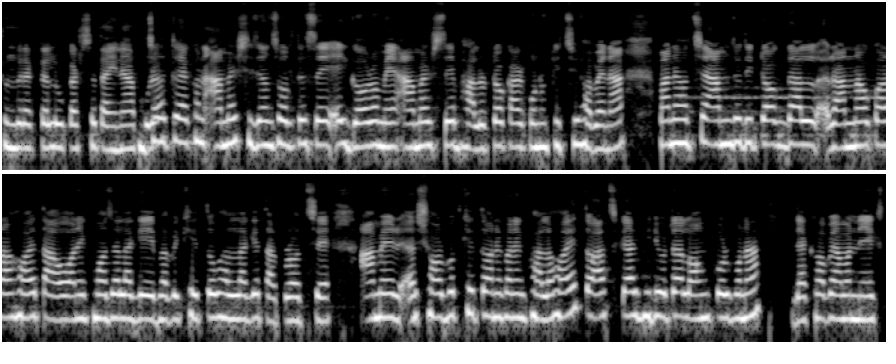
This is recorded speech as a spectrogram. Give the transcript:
সুন্দর একটা লুক আসছে, তাই না যেহেতু এখন আমের সিজন চলতেছে, এই গরমে আমের সে ভালো টক আর কোনো কিছু হবে না। মানে হচ্ছে আম যদি টক ডাল রান্নাও করা হয়, তাও অনেক মজা লাগে, এভাবে খেতেও ভালো লাগে। তারপর হচ্ছে আমের শরবত খেতে অনেক অনেক ভালো হয়। তো আজকে আর ভিডিওটা লং করব না। দেখা হবে আমার নেক্সট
